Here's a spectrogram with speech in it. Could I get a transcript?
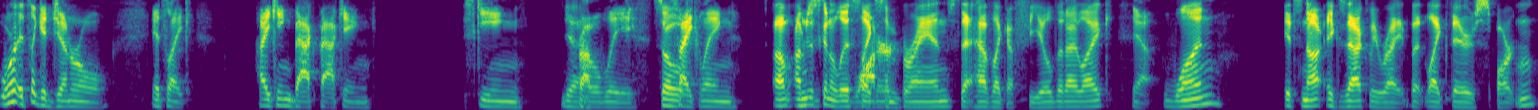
it's like a general. It's like hiking, backpacking, skiing, Yeah. probably So cycling. Um, I'm just going to list like some brands that have like a feel that I like. Yeah. One, it's not exactly right, but like there's Spartan.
